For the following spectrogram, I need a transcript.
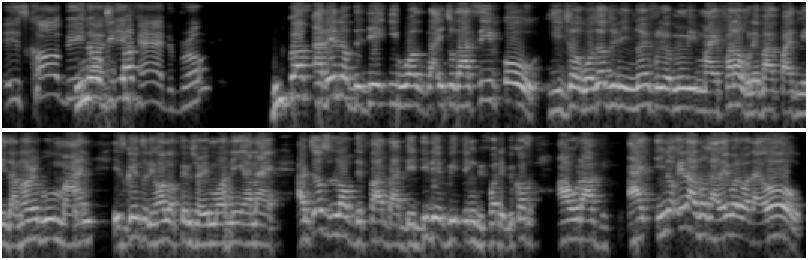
It's called being You know, a because- dickhead, bro. Because at the end of the day, it was it was as if oh he just was just doing it knowing fully well, maybe my father would never fight me. He's an honorable man. He's going to the Hall of Fame ceremony, and I I just love the fact that they did everything before they because I would have I you know in as much as everybody was like oh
